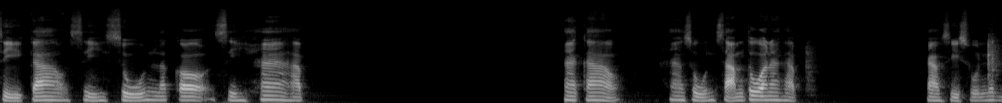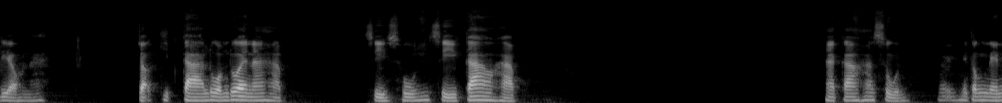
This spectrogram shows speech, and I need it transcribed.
สี่เก้าสี่ศูนย์แล้วก็สี่ห้าครับห้าเก้าห้าศูนย์สามตัวนะครับเก้าสี่ศูนย์เม็ดเดียวนะาะกิจการรวมด้วยนะครับสี่ศูนย์สี่เก้าครับห้าเก้ยไม่ต้องเน้น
